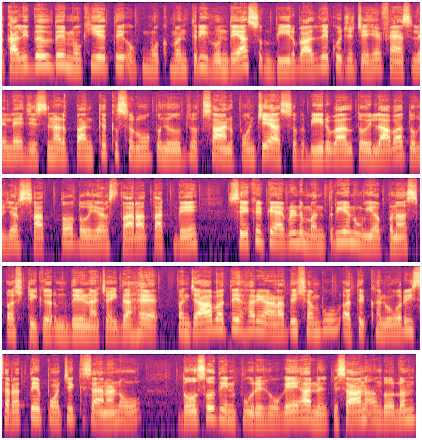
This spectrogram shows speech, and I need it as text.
ਅਕਾਲੀ ਦਲ ਦੇ ਮੁਖੀ ਅਤੇ ਉਪ ਮੁੱਖ ਮੰਤਰੀ ਹੁੰਦਿਆਂ ਸੁਖਬੀਰ ਬਾਦਲ ਦੇ ਕੁਝ ਅਜਿਹੇ ਫੈਸਲੇ ਲਏ ਜਿਸ ਨਾਲ ਪੰਥਕ ਸਰੂਪ ਨੂੰ ਨੁਕਸਾਨ ਪਹੁੰਚਿਆ। ਸੁਖਬੀਰ ਬਾਦਲ ਤੋਂ ਇਲਾਵਾ 2007 ਤੋਂ 2017 ਤੱਕ ਦੇ ਸਿੱਖ ਕੈਬਨਿਟ ਮੰਤਰੀਆਂ ਨੂੰ ਵੀ ਆਪਣਾ ਸਪਸ਼ਟੀਕਰਨ ਦੇਣਾ ਚਾਹੀਦਾ ਹੈ। ਪੰਜਾਬ ਅਤੇ ਹਰਿਆਣਾ ਦੇ ਸ਼ੰਭੂ ਅਤੇ ਖਨੋਰੀ ਸਰਹੱਦ ਤੇ ਪਹੁੰਚੇ ਕਿਸਾਨਾਂ ਨੂੰ 200 ਦਿਨ ਪੂਰੇ ਹੋ ਗਏ ਹਨ। ਕਿਸਾਨ ਅੰਦੋਲਨ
